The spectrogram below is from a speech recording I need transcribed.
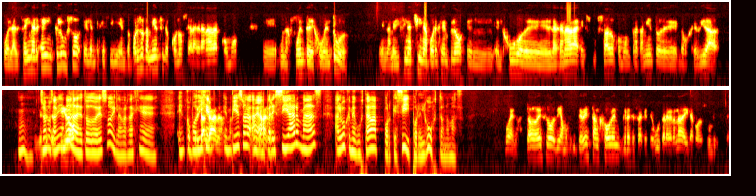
o el Alzheimer e incluso el envejecimiento. Por eso también se lo conoce a la granada como eh, una fuente de juventud. En la medicina china, por ejemplo, el, jugo de, la granada es usado como un tratamiento de longevidad. Mm, yo no sabía nada de todo eso y la verdad es que, eh, como dije, empiezo a, apreciar más algo que me gustaba porque sí, por el gusto nomás. Bueno, todo eso, digamos, y te ves tan joven gracias a que te gusta la granada y la consumiste.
